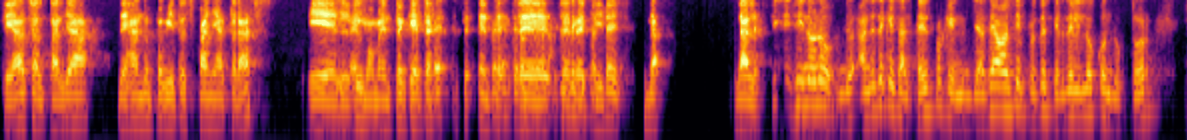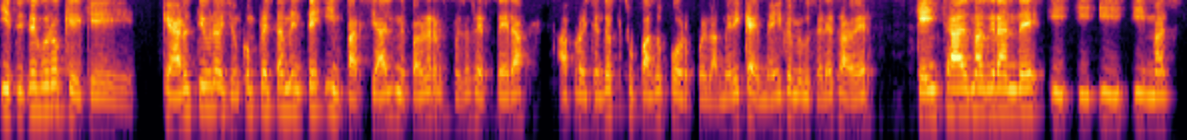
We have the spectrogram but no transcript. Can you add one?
quería saltar ya dejando un poquito España atrás y el, Sí, sí. el momento en que te, te, te- te- da- dale. Sí, sí, sí, no, no, antes de que saltes, porque ya se avanza y pronto te pierde el hilo conductor, y estoy seguro que, que, que Harold tiene una visión completamente imparcial, me parece una respuesta certera, aprovechando su paso por, por la América de México, y me gustaría saber qué hinchada es más grande y, y, y, y más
